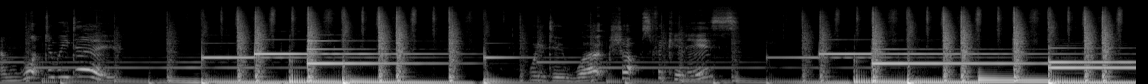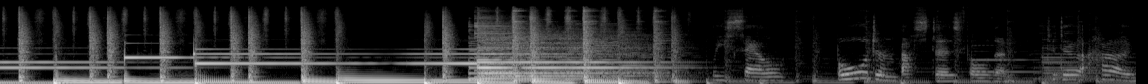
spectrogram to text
And what do we do? We do workshops for kiddies. We sell boredom busters for them to do at home.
